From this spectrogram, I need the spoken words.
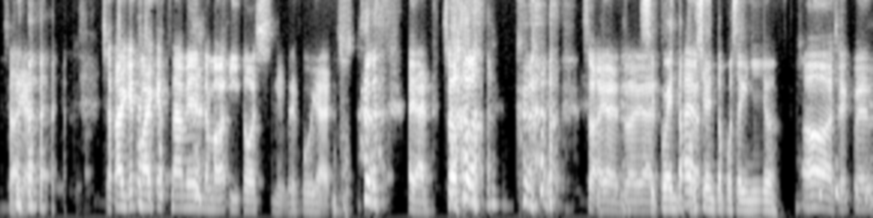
So, ayan. Sa target market namin ng mga titos, libre po yan. ayan. So, so ayan. So, ayan. 50% po sa inyo. Oo, oh, sequel.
